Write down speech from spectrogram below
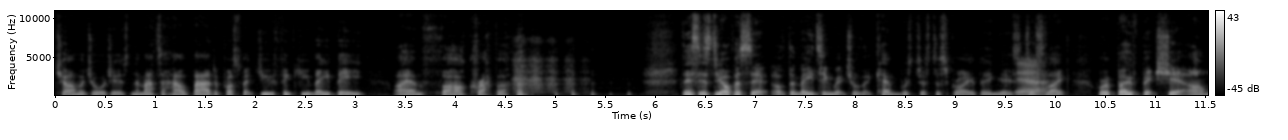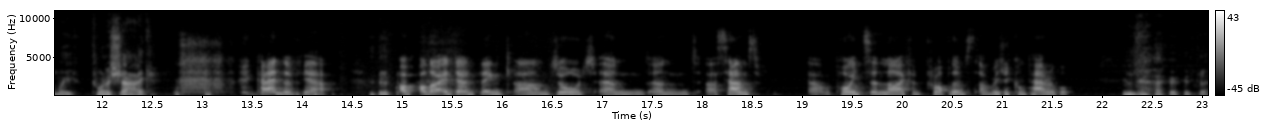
charmer George is. No matter how bad a prospect you think you may be, I am far crapper. this is the opposite of the mating ritual that Kemp was just describing. It's just like we're both bit shit, aren't we? Do you want to shag? kind of yeah although i don't think um, george and and uh, sam's um, points in life and problems are really comparable No, no.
